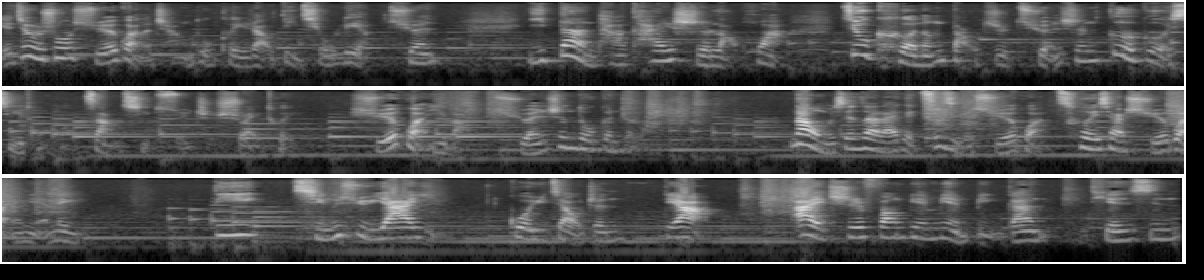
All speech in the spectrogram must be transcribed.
也就是说，血管的长度可以绕地球两圈。一旦它开始老化，就可能导致全身各个系统和脏器随之衰退。血管一老，全身都跟着老。那我们现在来给自己的血管测一下血管的年龄。第一，情绪压抑，过于较真；第二，爱吃方便面、饼干、甜心，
